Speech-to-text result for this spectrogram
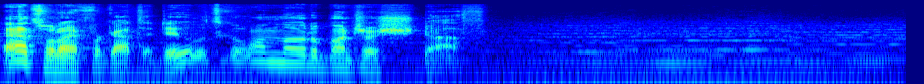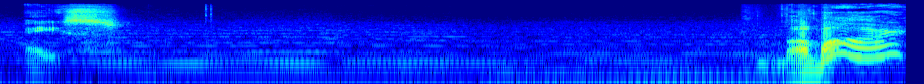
That's what I forgot to do. Let's go unload a bunch of stuff. Ace. Bye-bye.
